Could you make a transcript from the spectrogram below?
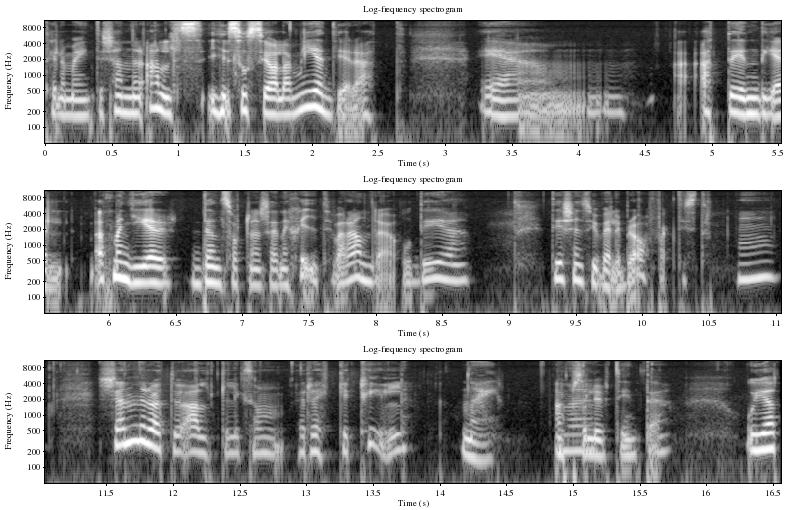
till och med inte känner alls i sociala medier att, eh, att det är en del, att man ger den sortens energi till varandra och det, det känns ju väldigt bra faktiskt. Mm. Känner du att du alltid liksom räcker till? Nej, absolut Nej. inte. Och jag,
